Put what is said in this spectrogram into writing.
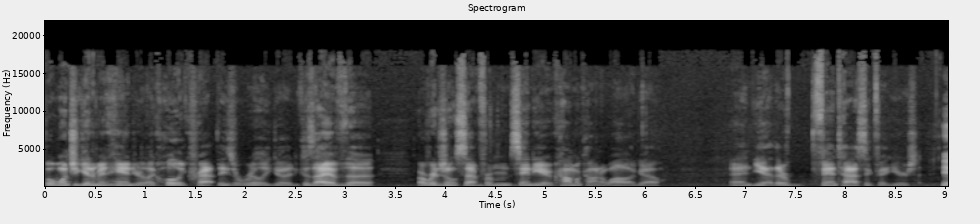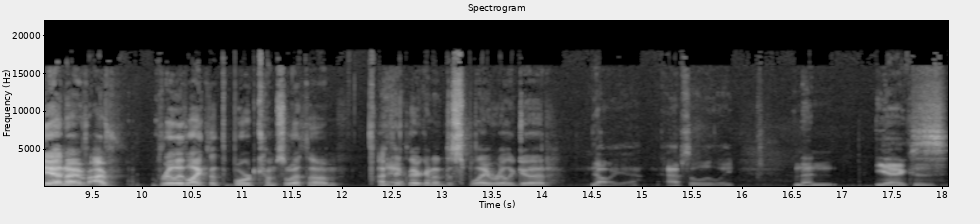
But once you get them in hand, you're like, holy crap, these are really good. Because I have the original set from San Diego Comic Con a while ago, and yeah, they're fantastic figures. Yeah, and I've I've really liked that the board comes with them. I Yeah. think they're gonna display really good. Oh yeah, absolutely. And then yeah, because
